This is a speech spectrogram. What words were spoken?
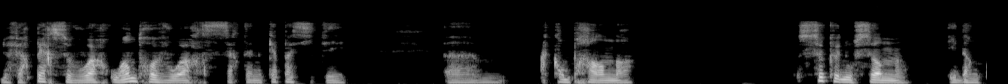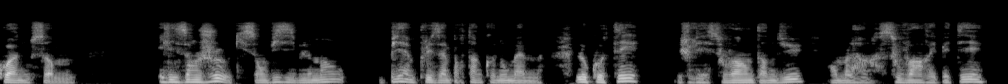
de faire percevoir ou entrevoir certaines capacités euh, à comprendre ce que nous sommes et dans quoi nous sommes, et les enjeux qui sont visiblement bien plus important que nous-mêmes. Le côté, je l'ai souvent entendu, on me l'a souvent répété,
